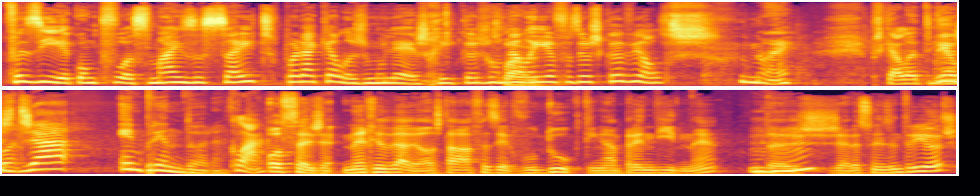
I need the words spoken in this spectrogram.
Fazia com que fosse mais aceito para aquelas mulheres ricas onde Claro. ela ia fazer os cabelos, não é? Porque ela tinha. Desde já, empreendedora. Claro. Ou seja, na realidade ela estava a fazer voodoo que tinha aprendido né, das gerações anteriores,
